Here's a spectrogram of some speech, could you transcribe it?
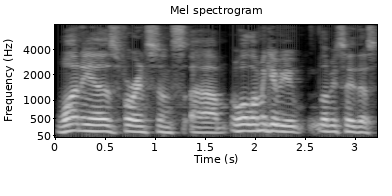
One is, for instance, um, well, let me give you, let me say this.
